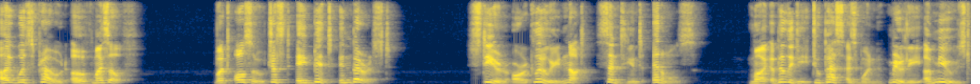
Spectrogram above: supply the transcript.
I was proud of myself, but also just a bit embarrassed. Steer are clearly not sentient animals. My ability to pass as one merely amused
